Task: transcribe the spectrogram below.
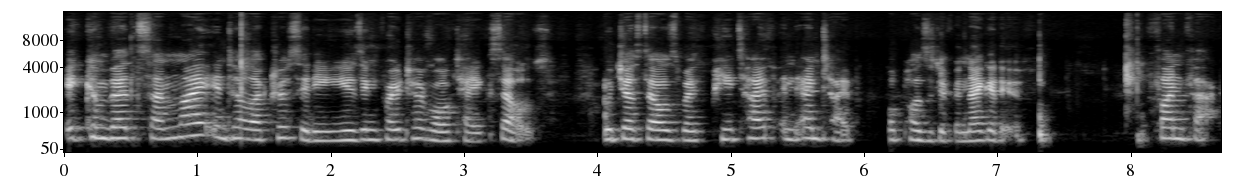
It converts sunlight into electricity using photovoltaic cells, which are cells both P type and N type, or positive and negative. Fun fact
